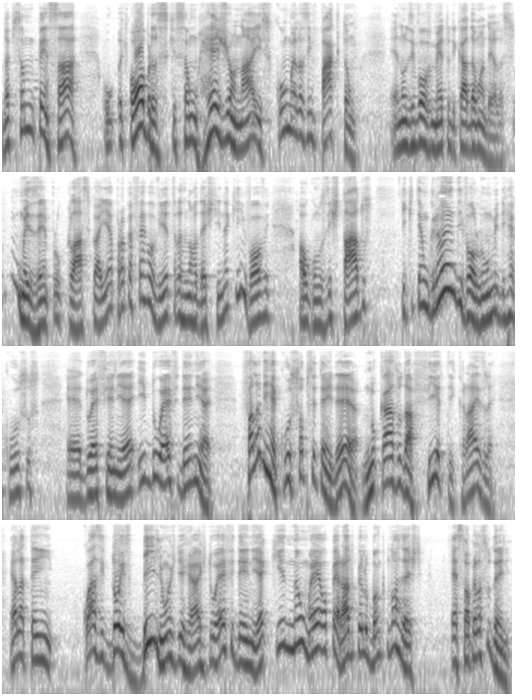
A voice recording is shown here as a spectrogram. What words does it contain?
Nós precisamos pensar o, obras que são regionais, como elas impactam é, no desenvolvimento de cada uma delas. Um exemplo clássico aí é a própria ferrovia transnordestina, que envolve alguns estados e que tem um grande volume de recursos é, do FNE e do FDNE. Falando em recursos, só para você ter uma ideia, no caso da Fiat Chrysler, ela tem quase 2 bilhões de reais do FDNE que não é operado pelo Banco do Nordeste, é só pela Sudene.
